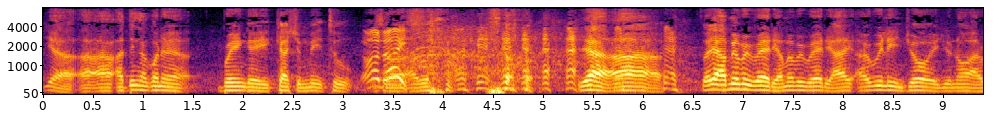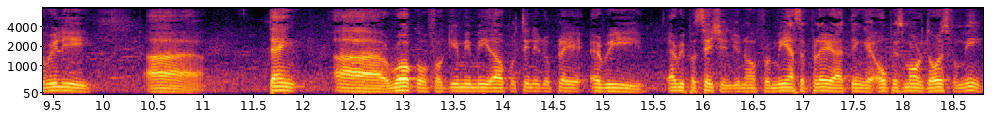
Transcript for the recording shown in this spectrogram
Yeah, I, I think I'm gonna bring a catch and meet too. Oh, so nice. I, so, yeah, uh, so yeah, I'm be ready. I'm be ready. I, I really enjoy. You know, I really uh, thank uh, Rocco for giving me the opportunity to play every every position. You know, for me as a player, I think it opens more doors for me.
